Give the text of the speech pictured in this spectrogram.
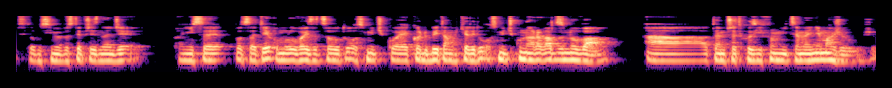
si to musíme prostě přiznat, že Oni se v podstatě omlouvají za celou tu osmičku a jako kdyby tam chtěli tu osmičku narvat znova a ten předchozí film víceméně mažou. Že?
